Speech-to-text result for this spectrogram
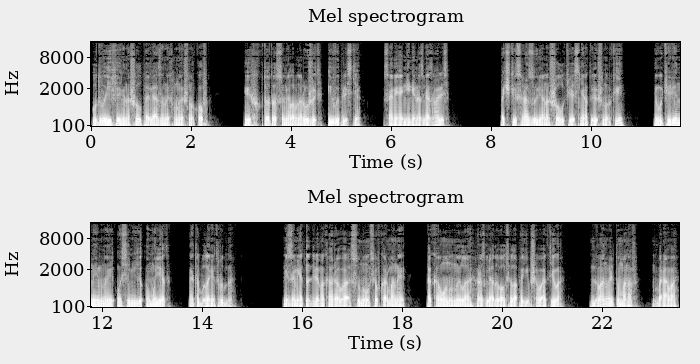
у двоих я не нашел повязанных мной шнурков, Их кто-то сумел обнаружить и выплести. Сами они не развязывались. Почти сразу я нашел те снятые шнурки и утерянный мной осенью амулет. Это было нетрудно. Незаметно для Макарова сунулся в карманы, пока он уныло разглядывал тела погибшего актива. Два ноль туманов. Браво.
